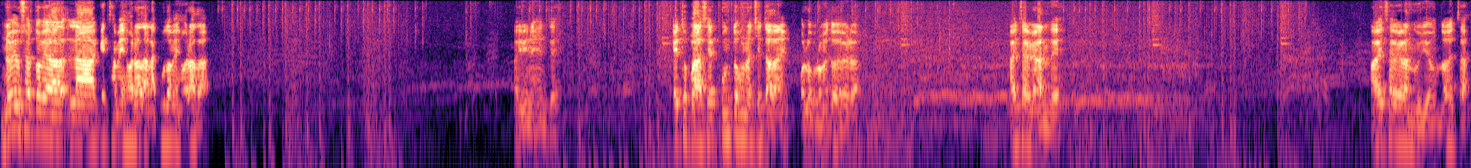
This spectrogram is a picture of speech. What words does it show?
No voy a usar todavía la, que está mejorada La cuda mejorada. Ahí viene gente. Esto para hacer puntos es una chetada, ¿eh? Os lo prometo de verdad. Ahí está el grande. Ahí está el grandullón. ¿Dónde está?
